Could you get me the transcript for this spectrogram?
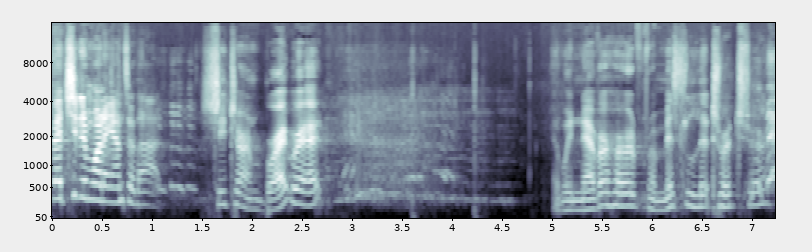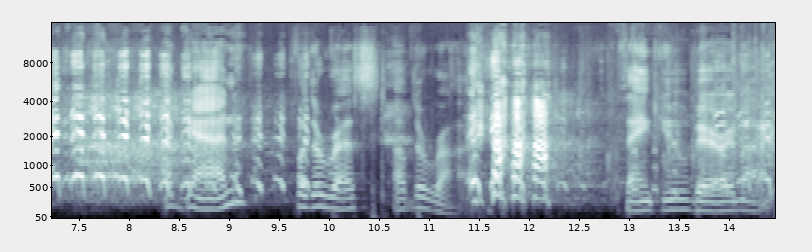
Bet she didn't want to answer that. She turned bright red. And we never heard from Miss Literature again for the rest of the ride. Thank you very much.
